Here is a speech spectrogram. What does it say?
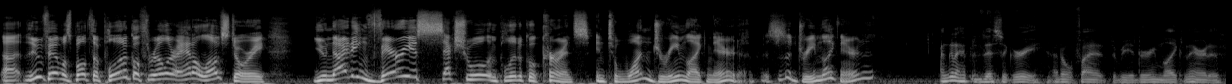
Uh, the new film was both a political thriller and a love story, uniting various sexual and political currents into one dreamlike narrative. Is this a dreamlike narrative? I'm gonna have to disagree. I don't find it to be a dreamlike narrative.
